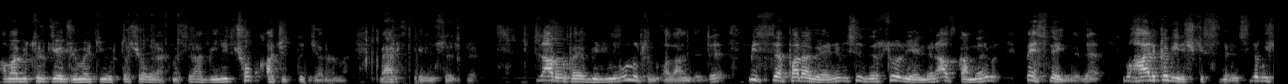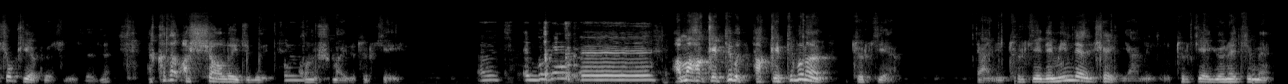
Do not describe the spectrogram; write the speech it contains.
Ama bir Türkiye Cumhuriyeti yurttaşı olarak mesela beni çok acıttı canımı Merkel'in sözü. Siz Avrupa Birliği'ni unutun falan dedi. Biz size para verelim, siz de Suriyelileri, Afganları besleyin dedi. Bu harika bir ilişki sizlerin. Siz de bu işi çok iyi yapıyorsunuz dedi. Ne kadar aşağılayıcı bir konuşmaydı Türkiye'yi. Evet. E, bugün e, Ama hak etti, bu- hak etti bunu Türkiye. Yani Türkiye demeyeyim de şey yani Türkiye yönetimi,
